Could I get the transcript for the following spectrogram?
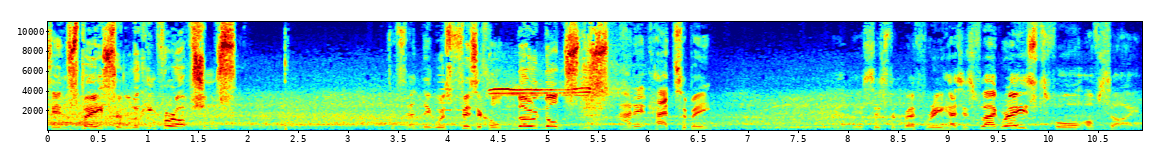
He's in space and looking for options. Defending was physical, no nonsense, and it had to be. And the assistant referee has his flag raised for offside.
